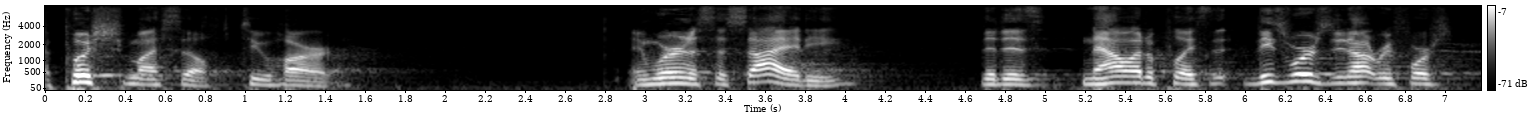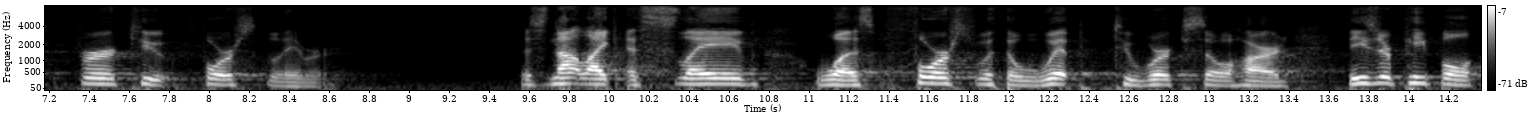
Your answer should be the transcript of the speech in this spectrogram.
I push myself too hard. And we're in a society that is now at a place, these words do not refer to forced labor. It's not like a slave was forced with a whip to work so hard. These are people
